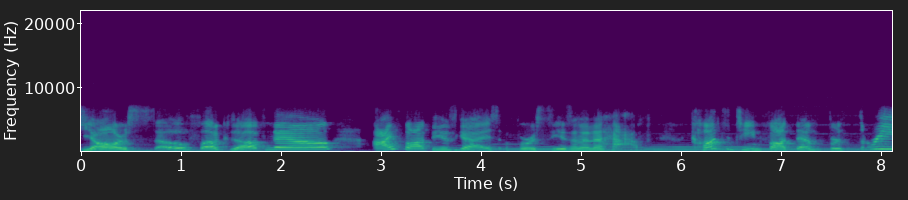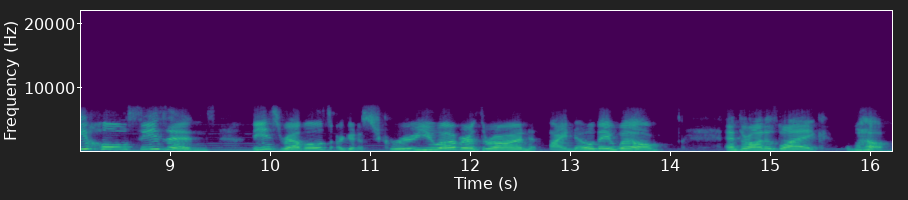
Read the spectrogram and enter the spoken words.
Y'all are so fucked up now. I fought these guys for a season and a half. Konstantine fought them for three whole seasons. These rebels are gonna screw you over, Thrawn. I know they will. And Thrawn is like, Well,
